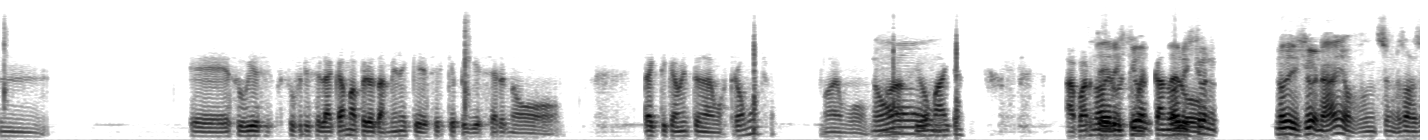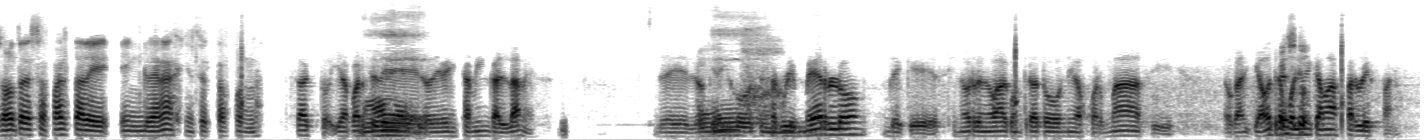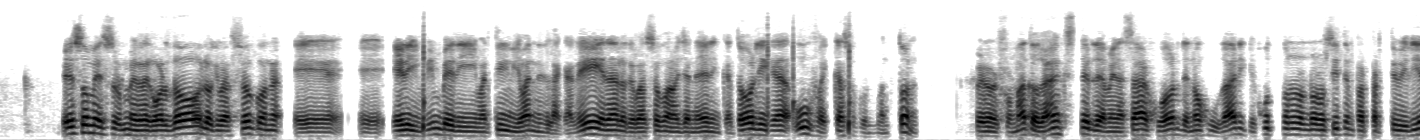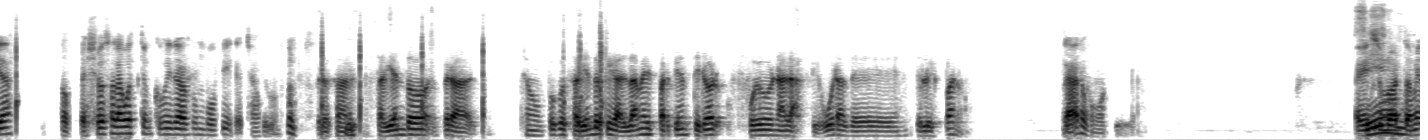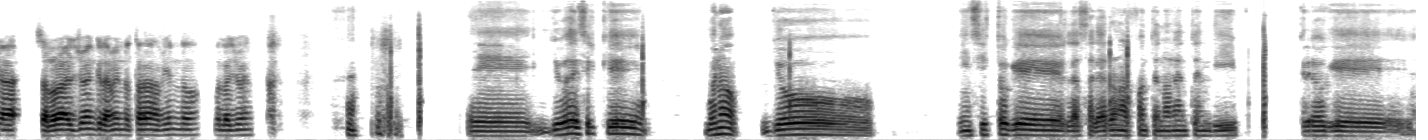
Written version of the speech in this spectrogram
eh, subir, sufrirse la cama, pero también hay que decir que Pellicer no tácticamente no ha demostrado mucho. No, hemos, no. ha sido Maya. Aparte del último escándalo. No dirigió, en años, se, nota esa falta de engranaje en cierta forma. Exacto, y aparte de lo de Benjamín Galdames, de lo que dijo César Luis Merlo, de que si no renovaba contrato no iba a jugar más, y lo otra polémica más para los hispanos. Eso me, me recordó lo que pasó con eh, eh, Eric Bimber y Martín Iván en la calera, lo que pasó con Ollaneder en Católica. Uf, hay casos por un montón. Pero el formato gángster de amenazar al jugador de no jugar y que justo no, no lo citen para el partido de día, sospechosa la cuestión como ir al rumbo pique, chavo. Pero sabiendo, espera, un poco, sabiendo que Galdame el partido anterior fue una de las figuras de, de lo hispano. Claro. Como que... Ahí sí. saludar también a, saludar al Joven que también nos está viendo. Hola Joven. eh, yo iba a decir que, bueno, yo insisto que la salida de Ronald Fuente no la entendí. Creo que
